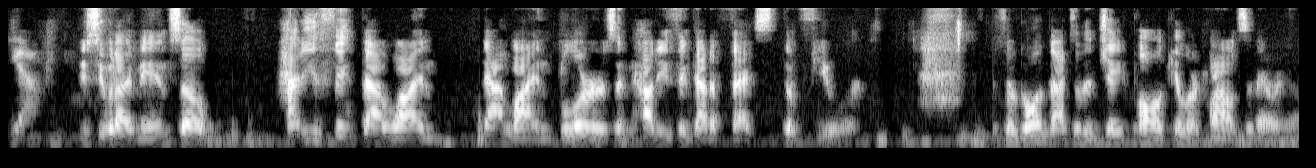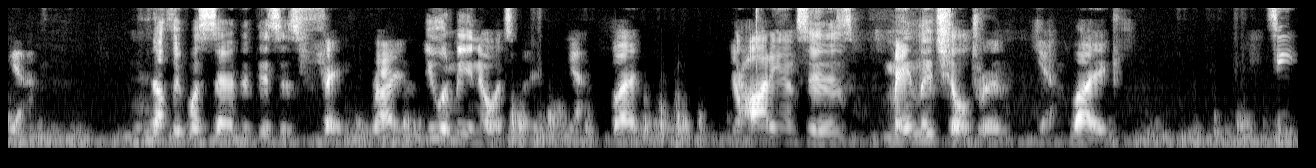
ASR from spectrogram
Yeah. You see what I mean? So, how do you think that line that line blurs, and how do you think that affects the viewer? So going back to the Jake Paul killer clown scenario. Yeah. Nothing was said that this is fake, right? You and me know it's fake. Yeah. But your audience is mainly children. Yeah. Like, See,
